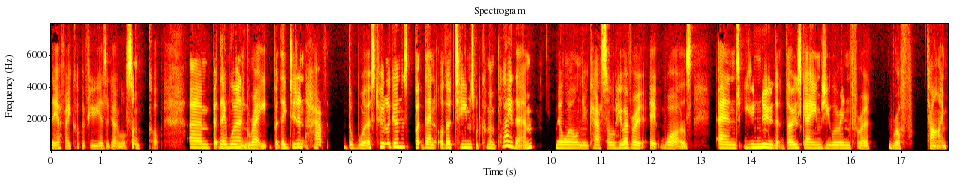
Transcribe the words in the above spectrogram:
the FA Cup a few years ago, or some cup. Um, but they weren't great. But they didn't have the worst hooligans. But then other teams would come and play them, Millwall, Newcastle, whoever it, it was, and you knew that those games you were in for a rough time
